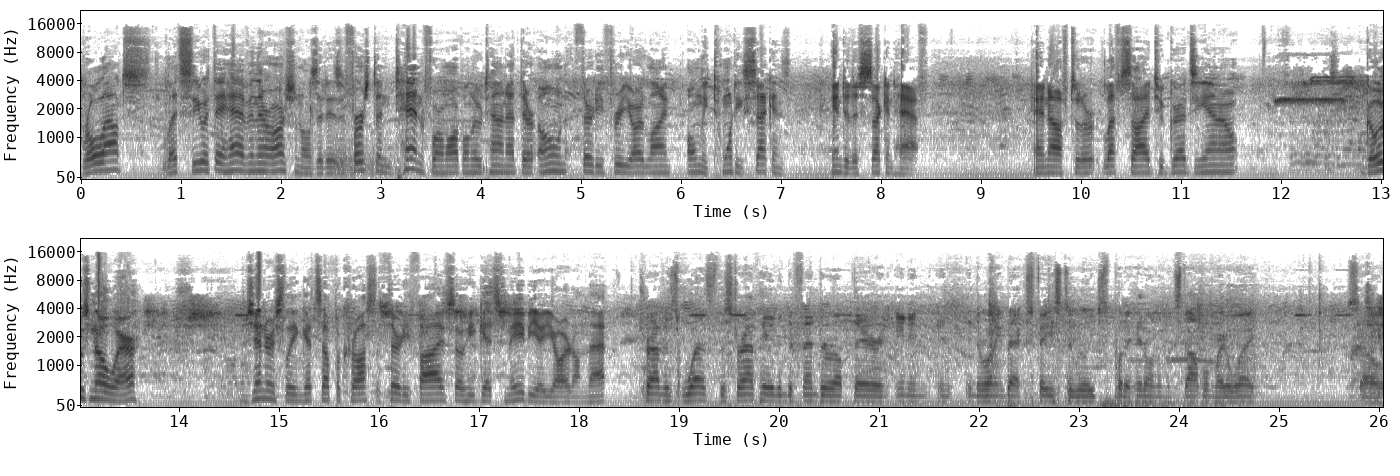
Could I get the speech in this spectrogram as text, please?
rollouts. Let's see what they have in their arsenals. It is first and 10 for Marple Newtown at their own 33 yard line, only 20 seconds into the second half. And off to the left side to Graziano. Goes nowhere. Generously gets up across the 35, so he gets maybe a yard on that. Travis West, the Strath Haven defender, up there and in, in, in, the running back's face to really just put a hit on him and stop him right away. So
